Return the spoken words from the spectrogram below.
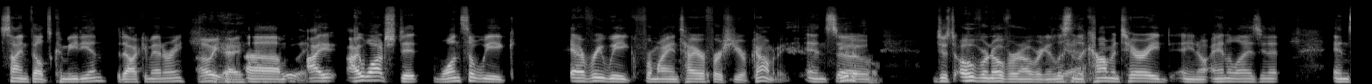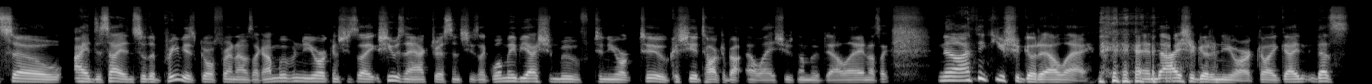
Seinfeld's Comedian, the documentary. Oh yeah. Um, I I watched it once a week, every week for my entire first year of comedy, and so Beautiful. Just over and over and over again, listen to the commentary, you know, analyzing it. And so I had decided. So the previous girlfriend, I was like, I'm moving to New York, and she's like, she was an actress, and she's like, well, maybe I should move to New York too, because she had talked about L.A. She was going to move to L.A. And I was like, no, I think you should go to L.A. and I should go to New York. Like I, that's.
